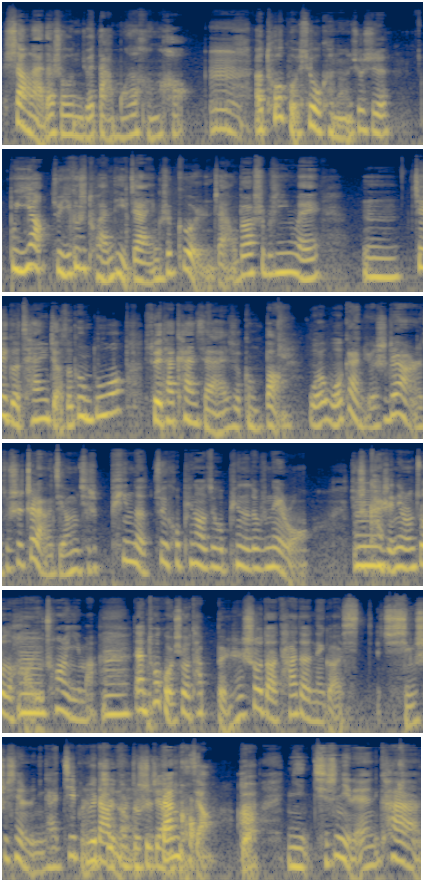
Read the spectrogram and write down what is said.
上来的时候你觉得打磨的很好。嗯，然后脱口秀可能就是不一样，就一个是团体战，一个是个人战。我不知道是不是因为，嗯，这个参与角色更多，所以它看起来就更棒。我我感觉是这样的，就是这两个节目其实拼的最后拼到最后拼的都是内容，就是看谁内容做得好、有创意嘛。嗯，但脱口秀它本身受到它的那个形形式限制，你看基本上大部分都是单口。对。啊，你其实你连看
